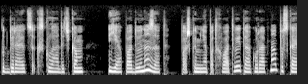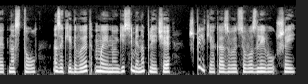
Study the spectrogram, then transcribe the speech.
подбираются к складочкам. Я падаю назад. Пашка меня подхватывает и аккуратно опускает на стол. Закидывает мои ноги себе на плечи. Шпильки оказываются возле его ушей.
